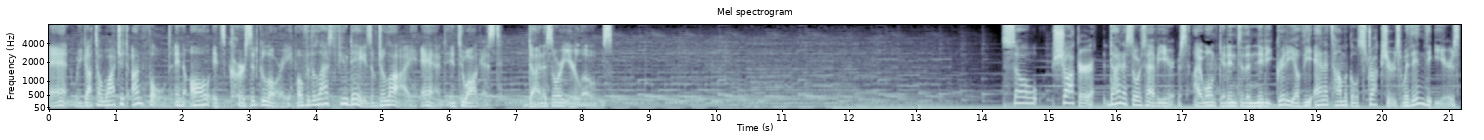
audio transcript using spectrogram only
and we got to watch it unfold in all its cursed glory over the last few days of July and into August. Dinosaur earlobes. So, shocker, dinosaurs have ears. I won't get into the nitty gritty of the anatomical structures within the ears,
